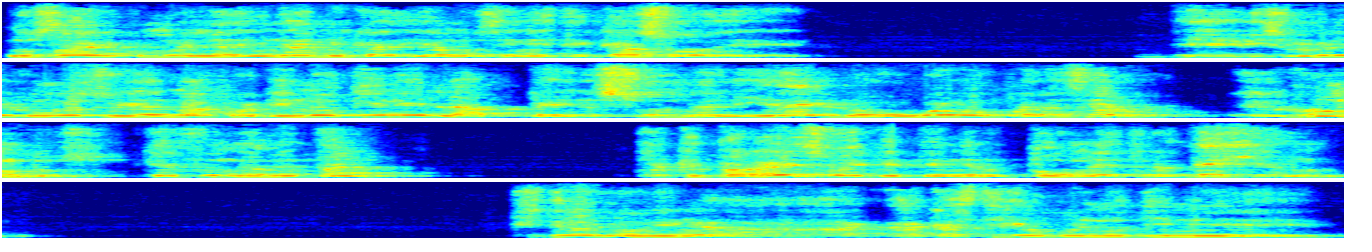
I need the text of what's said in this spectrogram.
No sabe cómo es la dinámica, digamos, en este caso de, de disolver el Congreso y además porque no tiene la personalidad y los huevos para hacerlo, el rundus, que es fundamental. Porque para eso hay que tener toda una estrategia, ¿no? Si ustedes lo ven a, Castillo, pues no tiene,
